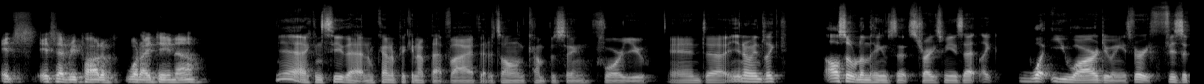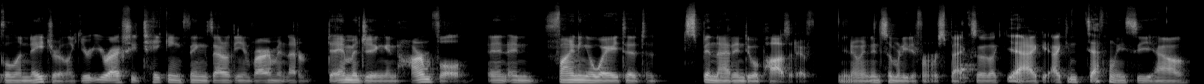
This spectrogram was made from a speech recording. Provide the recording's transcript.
it's it's every part of what I do now. Yeah, I can see that. And I'm kind of picking up that vibe that it's all encompassing for you, and uh, you know, and like also one of the things that strikes me is that like what you are doing is very physical in nature like you're, you're actually taking things out of the environment that are damaging and harmful and and finding a way to to spin that into a positive you know in, in so many different respects so like yeah I, I can definitely see how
